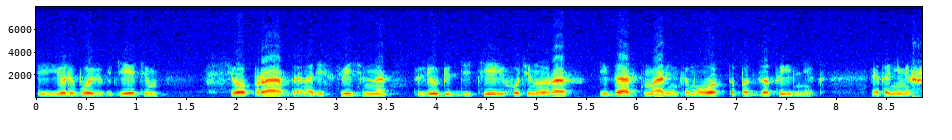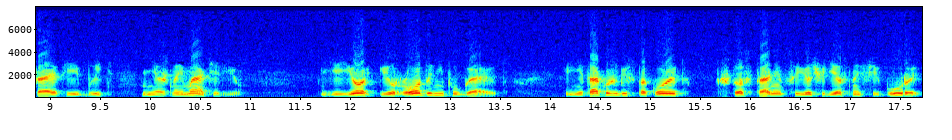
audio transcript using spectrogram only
и ее любовь к детям — все правда. Она действительно любит детей, хоть иной раз и даст маленькому Отто подзатыльник. Это не мешает ей быть нежной матерью. Ее и роды не пугают, и не так уж беспокоит, что станет с ее чудесной фигурой,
